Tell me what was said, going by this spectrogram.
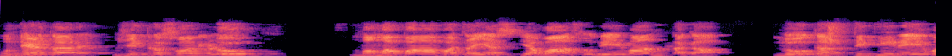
ಮುಂದೆ ಹೇಳ್ತಾರೆ, ವಿಜೇಂದ್ರ ಸ್ವಾಮಿಗಳು ಮಮ ಪಾಪ ಚಯಸ್ಯ ವಾಸುದೇವಾಂತಕ ಲೋಕಸ್ಥಿತಿ ರೇವ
